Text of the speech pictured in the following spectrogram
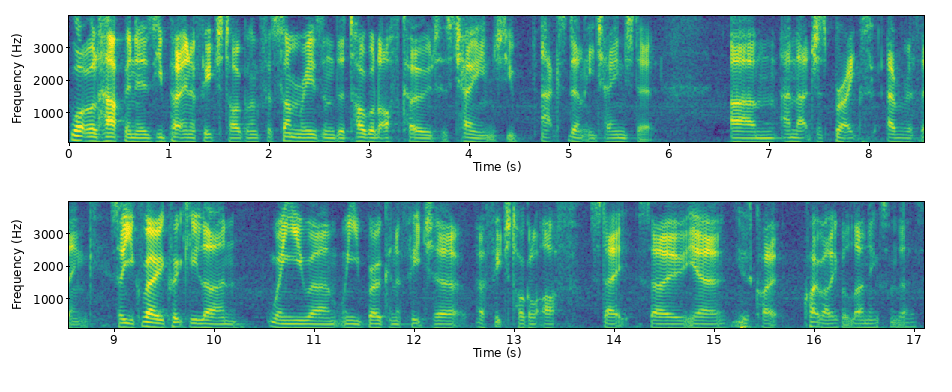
what will happen is you put in a feature toggle and for some reason the toggled off code has changed. You accidentally changed it, um, and that just breaks everything. So you very quickly learn when you um, when you've broken a feature a feature toggle off state. So yeah, it's quite quite valuable learnings from those.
